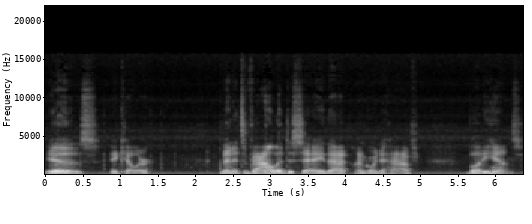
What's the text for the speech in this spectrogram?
is a killer, then it's valid to say that I'm going to have bloody hands.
